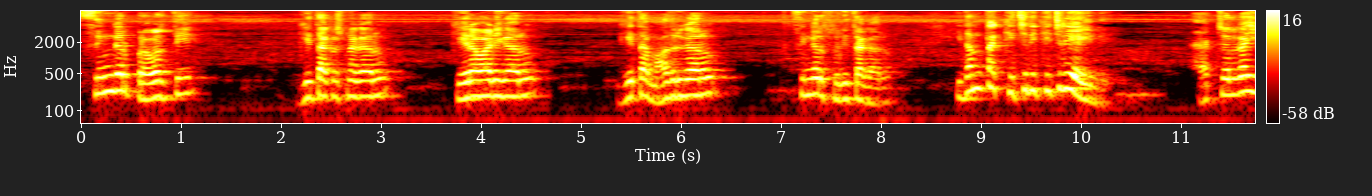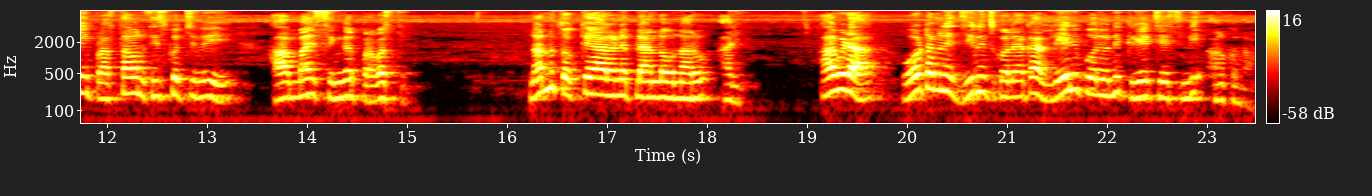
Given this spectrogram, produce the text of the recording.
సింగర్ ప్రవర్తి గీతాకృష్ణ గారు కీరవాణి గారు గీతా మాధురి గారు సింగర్ సునీత గారు. ఇదంతా కిచిడి కిచిడి అయింది. యాక్చువల్గా ఈ ప్రస్తావన తీసుకొచ్చింది ఆ అమ్మాయి సింగర్ ప్రవస్తి నన్ను తొక్కేయాలనే ప్లాన్లో ఉన్నారు అని ఆవిడ ఓటమిని జీర్ణించుకోలేక లేనిపోనివన్నీ క్రియేట్ చేసింది అనుకుందాం.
